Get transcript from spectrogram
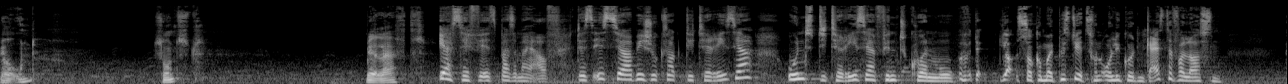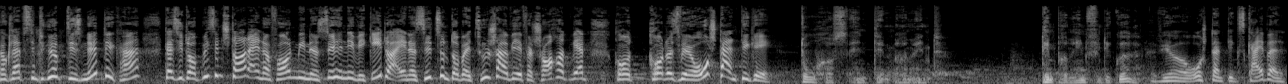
Ja, und? Sonst? Wie läuft's? Ja, Seffi, jetzt pass mal auf. Das ist ja, wie schon gesagt, die Theresia und die Theresia findet keinen Mo. Ja, sag mal, bist du jetzt von alle guten Geister verlassen? Ja, glaubst du, ich hab das nötig, hä? Dass ich da bis in den Stadt einer fahren, wie in einer solchen WG da einer sitzt und dabei zuschaue, wie er verschachert wird, grad, grad als wäre er Anständige. Du hast ein Temperament. Temperament finde ich gut. Wie ein anständiges Keiberl.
